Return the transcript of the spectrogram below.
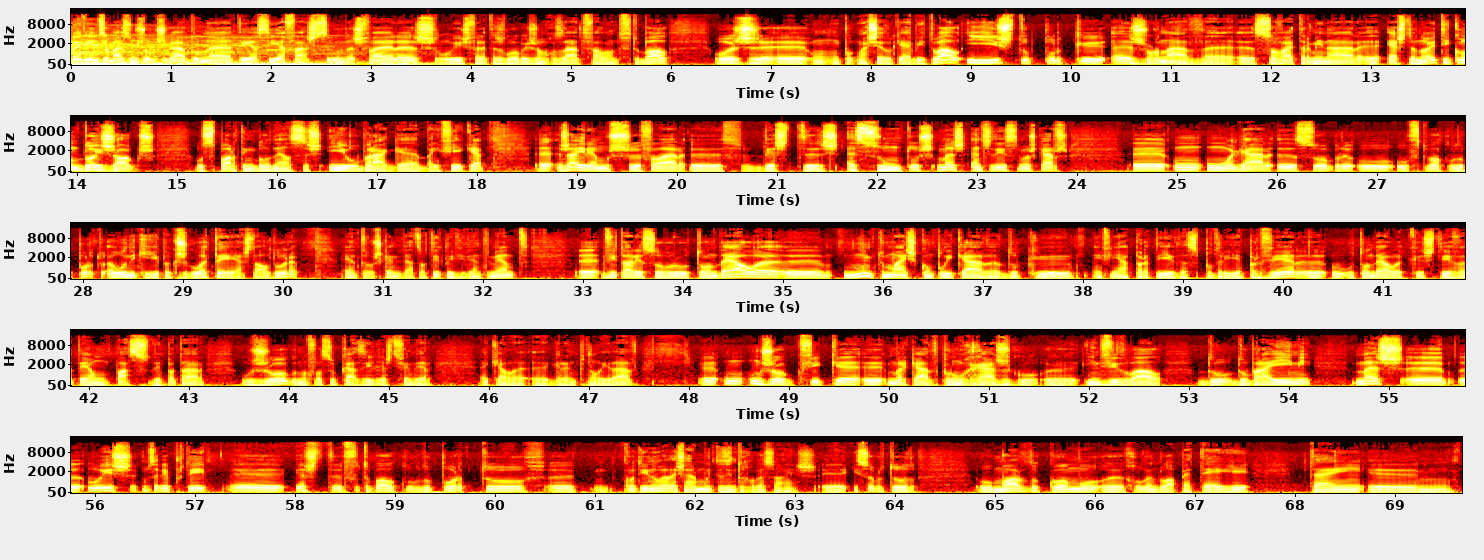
Bem-vindos a mais um jogo jogado na TSF às segundas-feiras. Luís Freitas Lobo e João Rosado falam de futebol. Hoje eh, um pouco mais cedo do que é habitual e isto porque a jornada eh, só vai terminar eh, esta noite e com dois jogos, o Sporting Belenenses e o Braga Benfica. Já iremos falar destes assuntos, mas antes disso, meus caros, um, olhar sobre o, o Futebol Clube do Porto, a única equipa que jogou até esta altura, entre os candidatos ao título, evidentemente. Uh, vitória sobre o Tondela, uh, muito mais complicada do que, enfim, à partida se poderia prever. Uh, o, Tondela que esteve até a um passo de empatar o jogo, não fosse o Casilhas defender aquela grande penalidade. Um, um, jogo que fica marcado por um rasgo individual do, do Brahimi, mas, uh, Luís, começaria por ti. Uh, este Futebol Clube do Porto uh, continua a deixar muitas interrogações e, sobretudo, o modo como Rolando Lopetegui tem,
